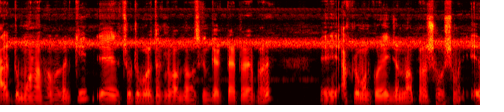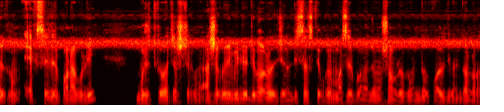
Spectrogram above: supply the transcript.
আর একটু মুনাফা পাবেন। কি? ছোটো বড় থাকলে পাবদা মাছ কিন্তু একটা একটা আপনারা আক্রমণ করে। এই জন্য আপনারা সবসময় এরকম এক সাইজের পোনাগুলি মজুত করার চেষ্টা করবেন। আশা করি ভিডিওটি ভালো হয়েছে। চ্যানেলটি সাবস্ক্রাইব করুন মাছের পোনার জন্য সংগ্রহ করুন। কল দিবেন। ধন্যবাদ।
